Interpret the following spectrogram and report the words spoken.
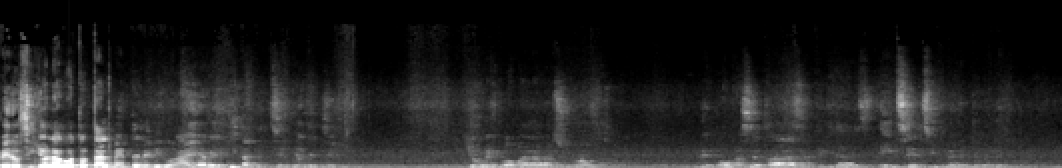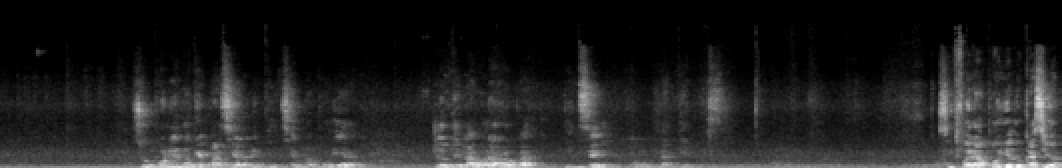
Pero si yo lo hago totalmente, le digo, ay, a ver, quítate, yo te enseño. Yo me pongo a lavar su ropa, me pongo a hacer todas las actividades e Itzel simplemente me ve. Suponiendo que parcialmente Itzel no pudiera, yo te lavo la ropa, Itzel, tú la tienes. Si fuera apoyo a educación,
